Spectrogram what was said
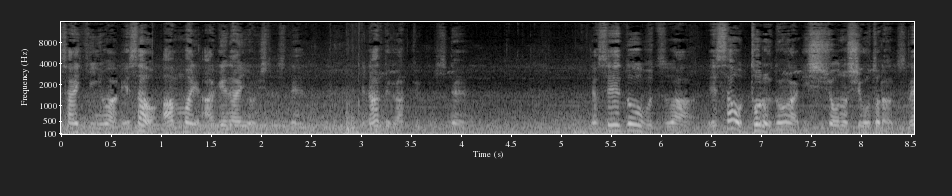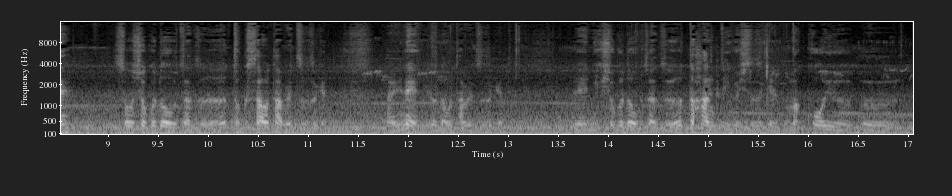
最近は餌をあんまりあげないようにしてですね。なんでかっていうとですね。野生動物は餌を取るのが一生の仕事なんですね。草食動物はずっと草を食べ続けたりねいろんなもの食べ続けてで肉食動物はずっとハンティングし続ける、まあ、こういう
